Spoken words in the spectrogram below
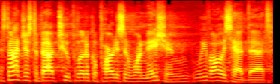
It's not just about two political parties in one nation. We've always had that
